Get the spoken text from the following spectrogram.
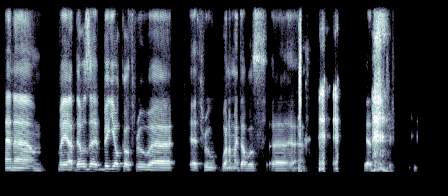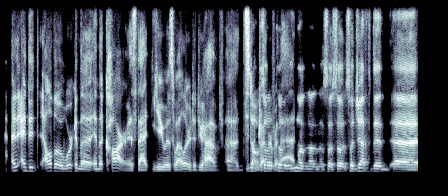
and um, but yeah, there was a big Yoko through uh, uh, through one of my doubles. Uh, yeah. And, and did all the work in the in the car is that you as well, or did you have a stunt no, driver so, for so, that? No, no, no. So so so Jeff did uh,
